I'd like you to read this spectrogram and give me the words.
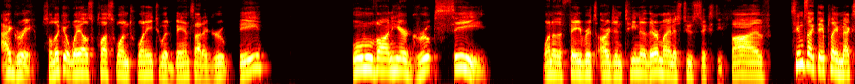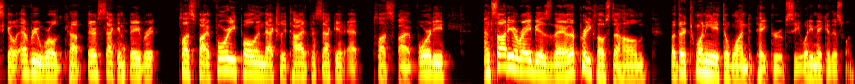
I agree. So look at Wales plus 120 to advance out of Group B. We'll move on here. Group C. One of the favorites, Argentina, they're minus 265. Seems like they play Mexico every World Cup. Their second favorite, plus 540. Poland actually tied for second at plus 540. And Saudi Arabia is there. They're pretty close to home, but they're 28 to 1 to take Group C. What do you make of this one?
